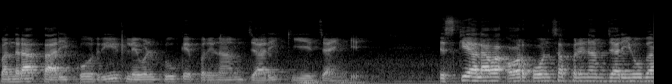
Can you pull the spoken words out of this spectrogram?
पंद्रह तारीख को रीट लेवल टू के परिणाम जारी किए जाएँगे। इसके अलावा और कौन सा परिणाम जारी होगा?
